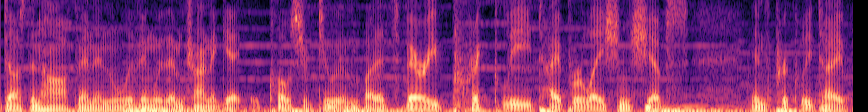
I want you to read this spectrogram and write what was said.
Dustin Hoffman and living with him, trying to get closer to him. But it's very prickly type relationships and prickly type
